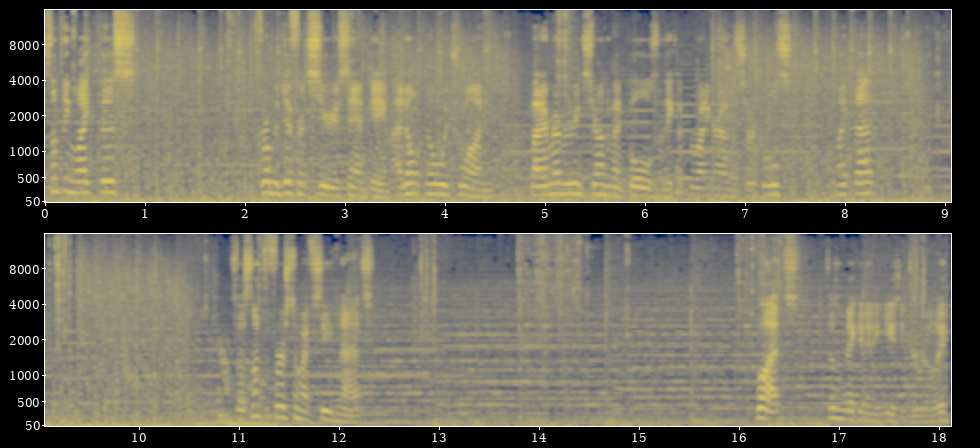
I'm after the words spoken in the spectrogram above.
something like this from a different Serious Sam game. I don't know which one, but I remember being surrounded by bulls and they kept running around in circles like that. So it's not the first time I've seen that. But, it doesn't make it any easier, really.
